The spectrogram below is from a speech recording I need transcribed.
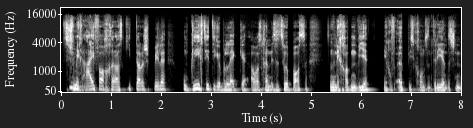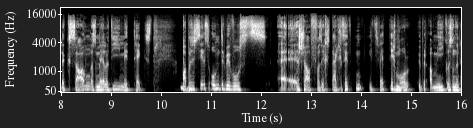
Das ist für mich einfacher als Gitarre spielen und gleichzeitig überlegen, ah, was könnte dazu passen, sondern ich kann dann wie mich auf etwas konzentrieren. Das ist dann der Gesang, also Melodie mit Text. Aber es ist sehr ein unterbewusstes äh, Schaffen. Also ich denke jetzt nicht, hm, jetzt wette ich mal über Amigo, sondern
